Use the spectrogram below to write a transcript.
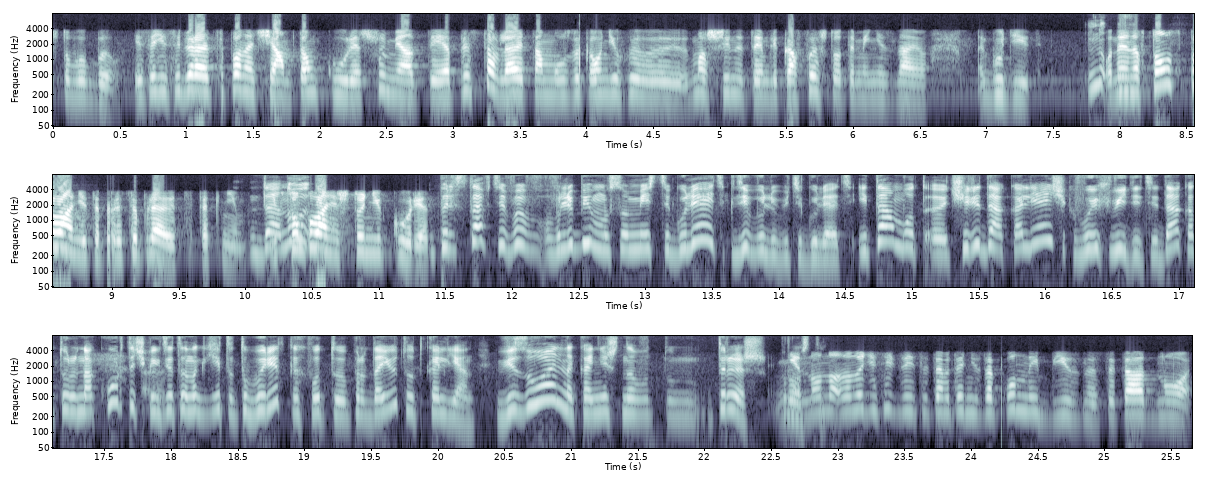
чтобы был. Если они собираются по ночам, там курят, шумят, я представляю, там музыка у них, э, машины там или кафе, что там, я не знаю, гудит. Ну, вот, наверное, в том плане-то прицепляются-то к ним. Да, и в том ну, плане, что не курят. Представьте, вы в любимом своем месте гуляете, где вы любите гулять, и там вот э, череда кальянщиков, вы их видите, да, которые на корточках, где-то на каких-то табуретках вот э, продают вот кальян. Визуально, конечно, вот трэш просто. Не, ну, ну, ну, действительно, если там это незаконный бизнес, это одно.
